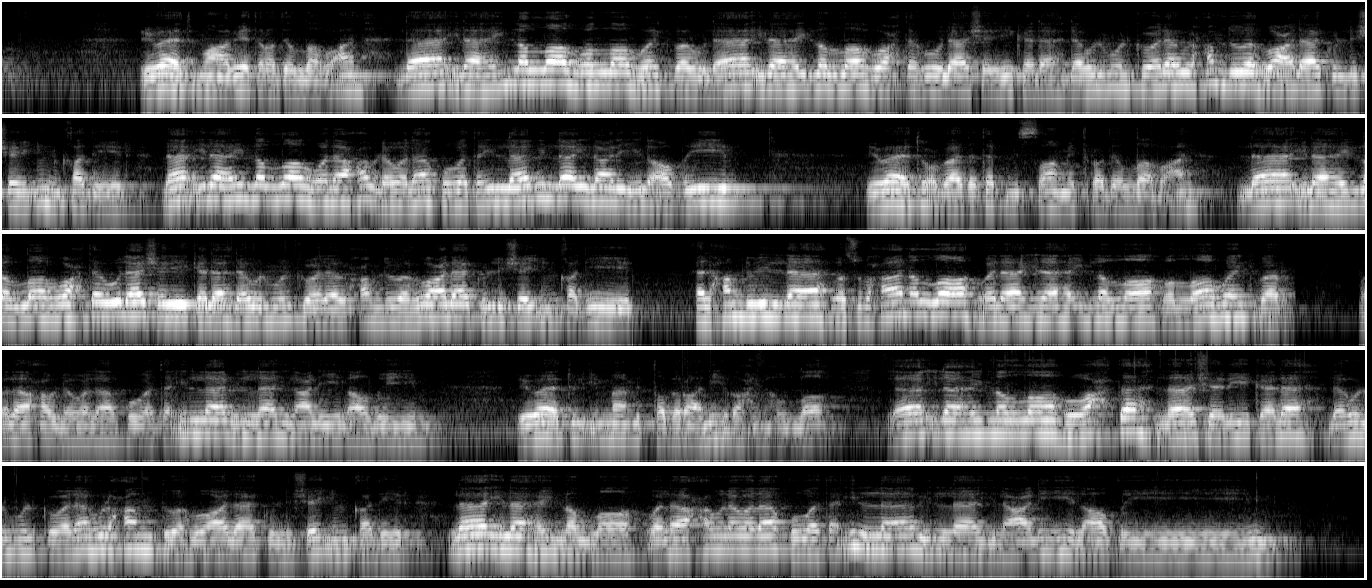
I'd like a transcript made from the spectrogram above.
رواية معاوية رضي الله عنه. لا إله إلا الله والله أكبر. لا إله إلا الله وحده لا شريك له. له الملك وله الحمد وهو على كل شيء قدير. لا إله إلا الله ولا حول ولا قوة إلا بالله العلي العظيم. رواية عبادة بن الصامت رضي الله عنه لا إله إلا الله وحده لا شريك له له الملك وله الحمد وهو على كل شيء قدير. الحمد لله وسبحان الله ولا إله إلا الله والله أكبر ولا حول ولا قوة إلا بالله العلي العظيم. رواية الإمام الطبراني رحمه الله. لا إله إلا الله وحده لا شريك له له الملك وله الحمد وهو على كل شيء قدير. لا إله إلا الله ولا حول ولا قوة إلا بالله العلي العظيم.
